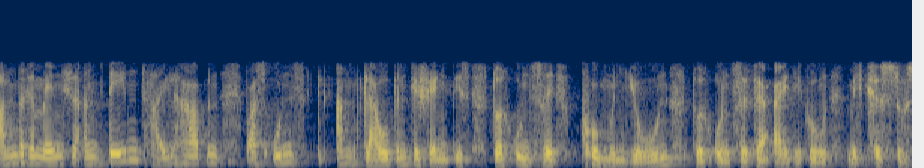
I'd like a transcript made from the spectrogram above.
andere Menschen an dem teilhaben, was uns am Glauben geschenkt ist, durch unsere Kommunion, durch unsere Vereinigung mit Christus.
